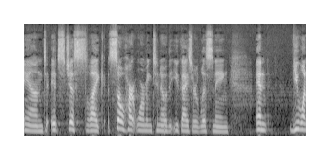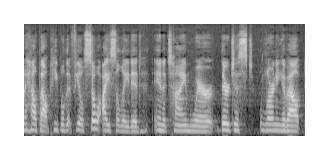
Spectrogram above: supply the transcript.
And it's just like so heartwarming to know that you guys are listening and you want to help out people that feel so isolated in a time where they're just learning about,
